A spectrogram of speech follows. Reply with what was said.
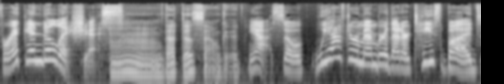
frickin' delicious. Mmm, that does sound good. Yeah, so we have to remember that our taste buds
